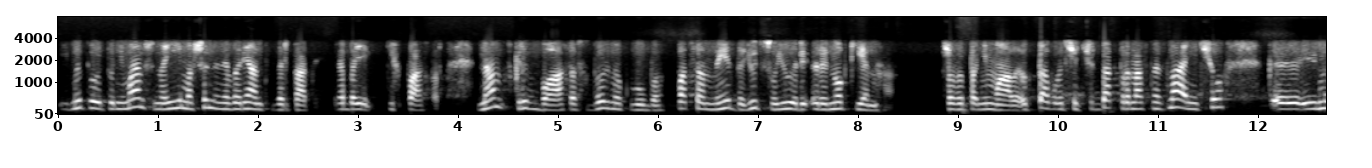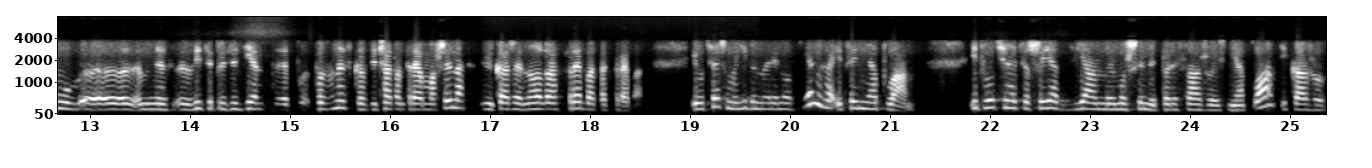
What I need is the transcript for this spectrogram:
І ми розуміємо, що на її машини не варіант звертатись. Треба їх паспорт. Нам з Кривбаса, футбольного клубу, пацани дають свою Рено Кенга. Що ви понімали? От та вообще чудак про нас не знає, нічого. Йому е, віце-президент позвонив, сказав, дівчатам треба машина. Він каже, ну раз треба, так треба. І оце ж ми їдемо на Рено Кенга, і це Ніаплан. І виходить, що я з Янної машини пересаджуюсь Ніаплан і кажу:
